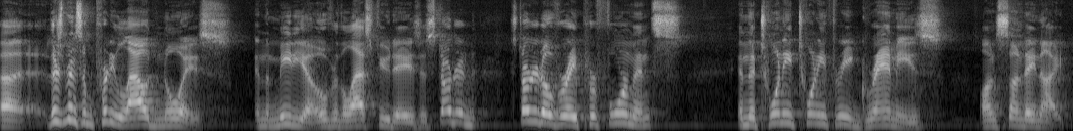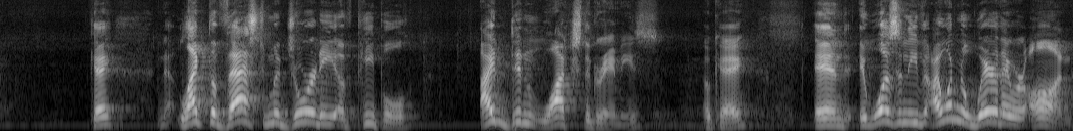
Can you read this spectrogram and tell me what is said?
uh, there's been some pretty loud noise in the media over the last few days. It started, started over a performance in the 2023 Grammys on Sunday night. Okay? Like the vast majority of people, I didn't watch the Grammys, okay? And it wasn't even, I wasn't aware they were on,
